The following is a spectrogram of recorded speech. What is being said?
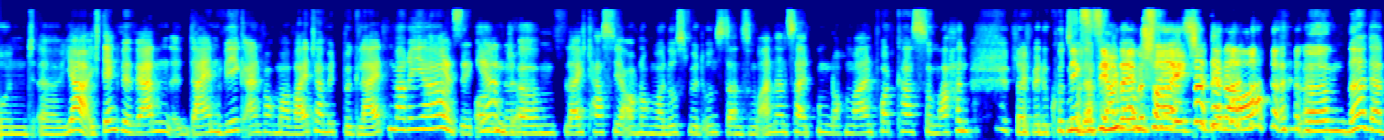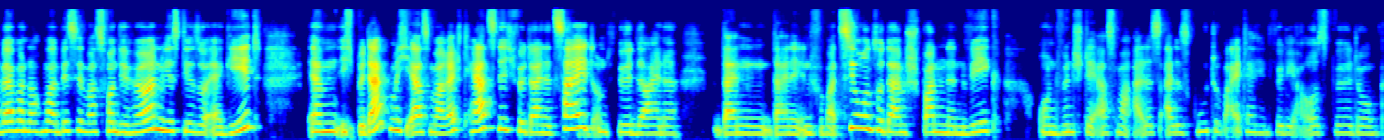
Und äh, ja, ich denke, wir werden deinen Weg einfach mal weiter mit begleiten, Maria. Ja, sehr Und gerne. ähm, vielleicht hast du ja auch noch mal Lust, mit uns dann zum anderen Zeitpunkt noch mal einen Podcast zu machen. Vielleicht, wenn du kurz Nächstes vor Jahr der Prüfung selbe Zeit, genau. ähm, na, da werden wir noch mal ein bisschen was von dir hören, wie es dir so ergeht. Ähm, ich bedanke mich erstmal recht herzlich für deine Zeit und für deine, dein, deine Information zu deinem spannenden Weg und wünsche dir erstmal alles, alles Gute weiterhin für die Ausbildung.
